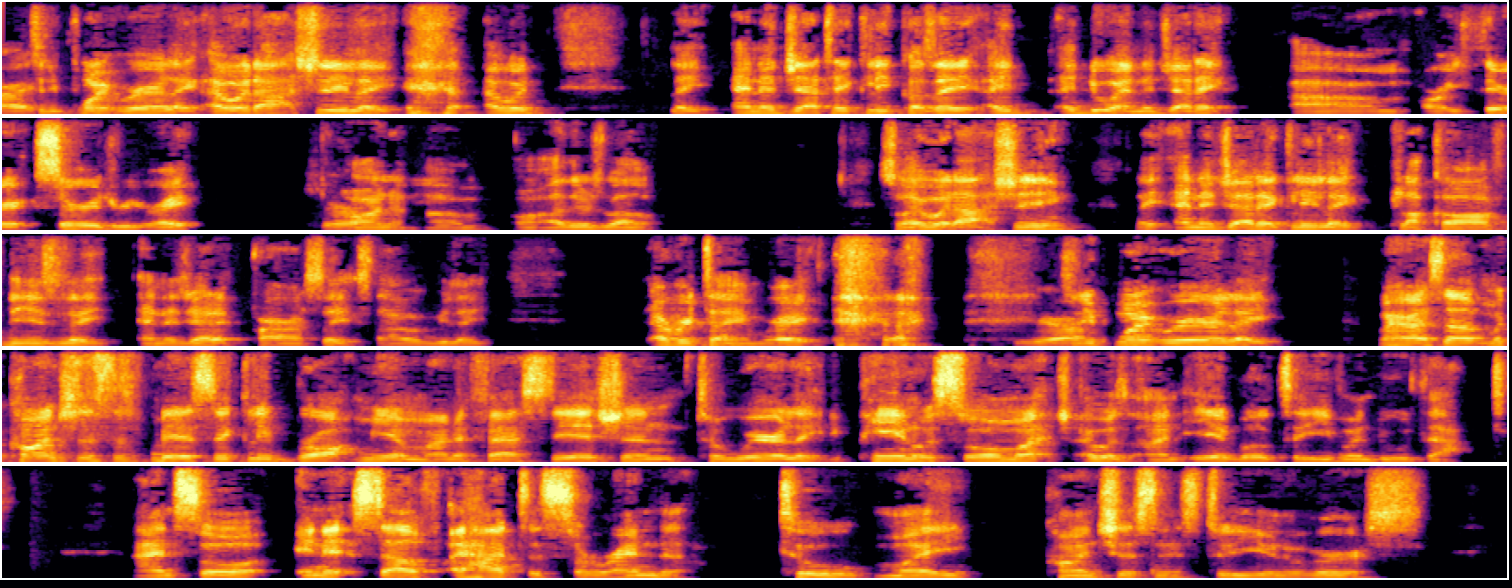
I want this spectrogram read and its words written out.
right. to the point where like I would actually like I would like energetically because I, I I do energetic um or etheric surgery, right? Sure. On um on others well. So I would actually like energetically like pluck off these like energetic parasites that would be like every time, right? yeah. to the point where like my self, uh, my consciousness basically brought me a manifestation to where like the pain was so much I was unable to even do that. And so in itself, I had to surrender to my consciousness, to the universe,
